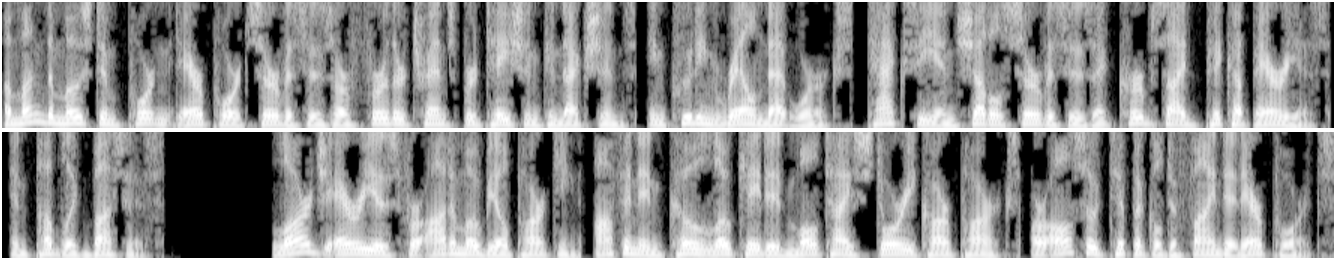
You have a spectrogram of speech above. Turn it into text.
Among the most important airport services are further transportation connections, including rail networks, taxi and shuttle services at curbside pickup areas, and public buses. Large areas for automobile parking, often in co-located multi-story car parks, are also typical to find at airports.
